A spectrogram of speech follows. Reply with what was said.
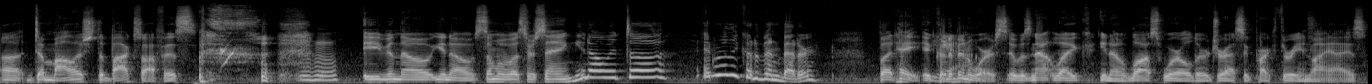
uh, demolished the box office. Even though you know some of us are saying, you know, it uh, it really could have been better. But hey, it could have been worse. It was not like you know Lost World or Jurassic Park three in my eyes.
